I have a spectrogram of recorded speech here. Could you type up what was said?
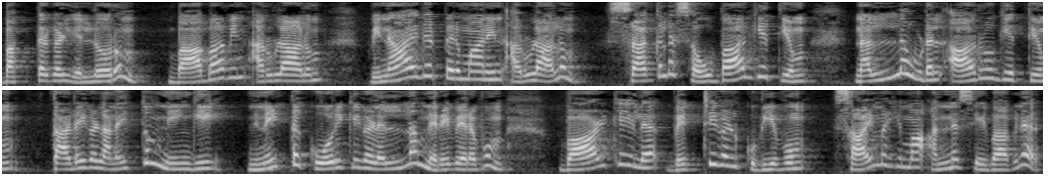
பக்தர்கள் எல்லோரும் பாபாவின் அருளாலும் விநாயகர் பெருமானின் அருளாலும் சகல சௌபாகியத்தையும் நல்ல உடல் ஆரோக்கியத்தையும் தடைகள் அனைத்தும் நீங்கி நினைத்த கோரிக்கைகள் எல்லாம் நிறைவேறவும் வாழ்க்கையில வெற்றிகள் குவியவும் சாய் மகிமா அன்ன சேவாவினர்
